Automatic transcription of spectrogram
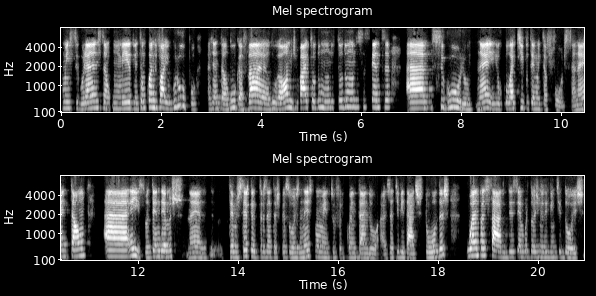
uma insegurança, um medo. Então, quando vai o grupo, a gente aluga vai, aluga ônibus, vai todo mundo, todo mundo se sente uh, seguro, né? E o coletivo tem muita força, né? Então, ah, é isso, atendemos, né, temos cerca de 300 pessoas neste momento frequentando as atividades todas. O ano passado, dezembro de 2022,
